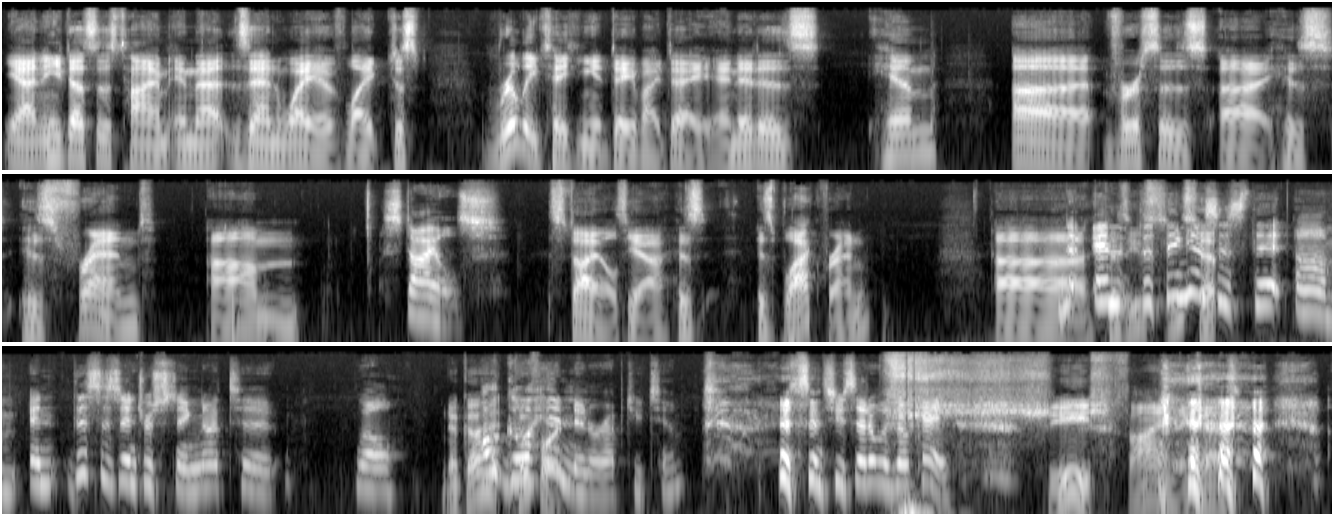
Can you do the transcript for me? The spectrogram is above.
yeah, and he does his time in that Zen way of like just really taking it day by day, and it is him uh, versus uh, his his friend um, Styles. Styles. Yeah, his his black friend. Uh, No, and the thing is, hip. is that um, and this is interesting. Not to, well, no, go I'll ahead. go, ahead and interrupt you, Tim, since you said it was okay. Sheesh, fine, I guess.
